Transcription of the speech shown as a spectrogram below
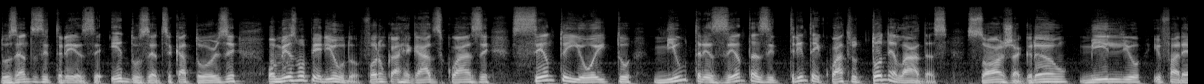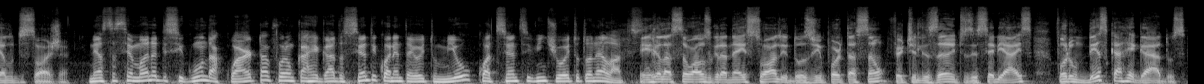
213 e 214, o mesmo período foram carregados quase 108.334 toneladas, soja, grão, milho e farelo de soja. Nesta semana de segunda a quarta foram carregados 148.428 toneladas. Em relação aos granéis sólidos de importação, fertilizantes e cereais, foram descarregados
